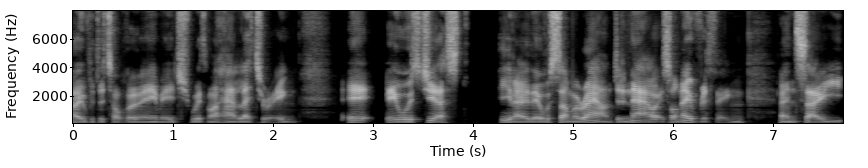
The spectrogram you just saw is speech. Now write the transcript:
over the top of an image with my hand lettering. It it was just you know there was some around, and now it's on everything. And so you,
